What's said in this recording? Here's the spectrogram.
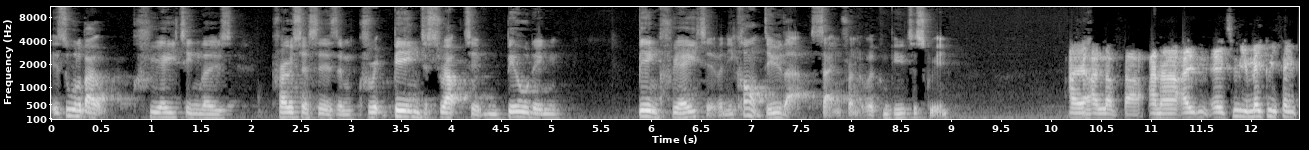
it's all about creating those processes and cre- being disruptive and building being creative and you can't do that sat in front of a computer screen I, I love that and uh, I, it's you make me think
